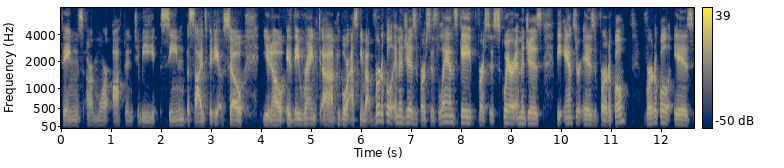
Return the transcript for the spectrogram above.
things are more often to be seen besides video. So, you know, if they ranked, uh, people were asking about vertical images versus landscape versus square images. The answer is vertical. Vertical is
